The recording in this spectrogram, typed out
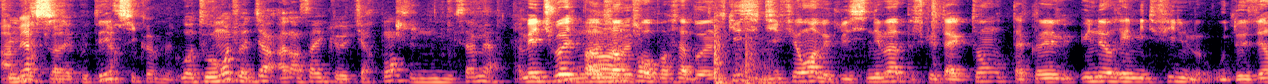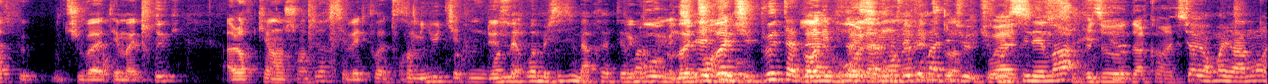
Ah, vas merci. l'écouter Merci quand même. ou à tout moment tu vas te dire ah non c'est vrai que tu y repenses et nique sa mère Mais tu vois, par Non, exemple, pour penser à Polanski, c'est différent avec le cinéma parce que t'as le temps, t'as quand même une heure et demie de film ou deux heures que, où tu vas à un truc, alors qu'un chanteur, ça va être quoi 3 minutes, 4 minutes de ouais mais, ouais, mais je t'ai dit mais après t'es Mais mal. gros, mais Bah, tu tu vois, tu peux gros, là, tu tu vas au cinéma je suis plutôt d'accord avec Tu vois, moi, généralement,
